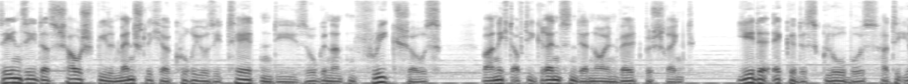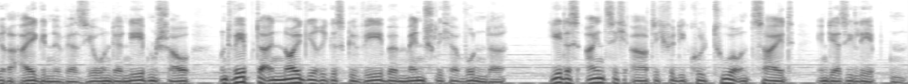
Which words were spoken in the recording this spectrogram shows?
Sehen Sie das Schauspiel menschlicher Kuriositäten, die sogenannten Freakshows, war nicht auf die Grenzen der neuen Welt beschränkt. Jede Ecke des Globus hatte ihre eigene Version der Nebenschau und webte ein neugieriges Gewebe menschlicher Wunder, jedes einzigartig für die Kultur und Zeit, in der sie lebten.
